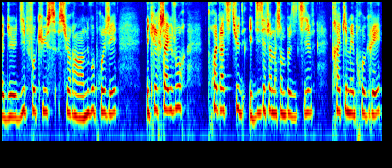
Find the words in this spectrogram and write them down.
de deep focus sur un nouveau projet, écrire chaque jour trois gratitudes et 10 affirmations positives, traquer mes progrès,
